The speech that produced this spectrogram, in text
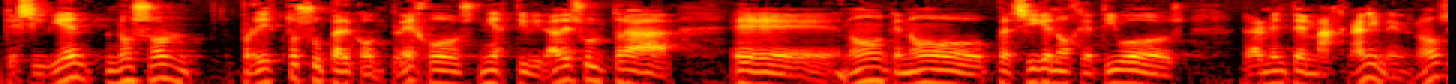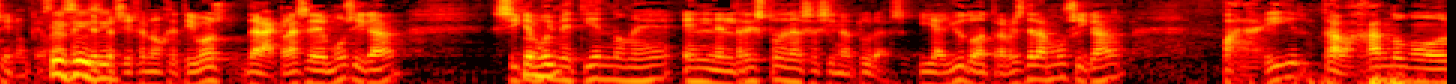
que si bien no son proyectos súper complejos, ni actividades ultra, eh, ¿no? Que no persiguen objetivos realmente magnánimes, ¿no? Sino que realmente persiguen objetivos de la clase de música, sí que voy metiéndome en el resto de las asignaturas y ayudo a través de la música para ir trabajando, como,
